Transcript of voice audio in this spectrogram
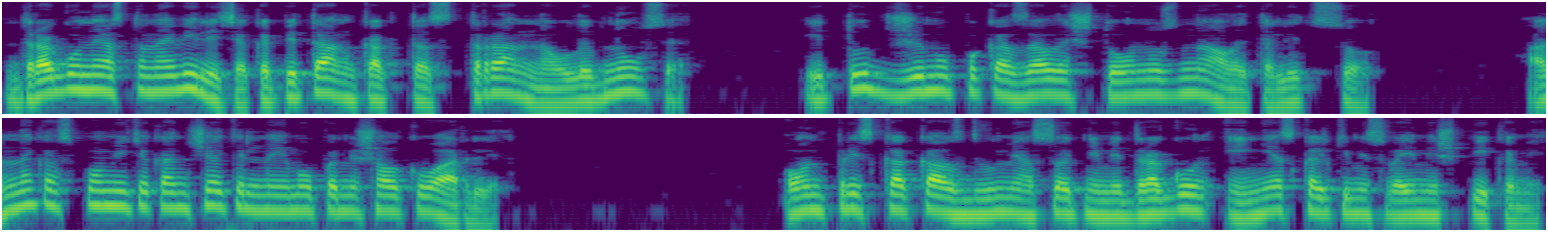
Драгуны остановились, а капитан как-то странно улыбнулся. И тут Джиму показалось, что он узнал это лицо. Однако вспомнить окончательно ему помешал Кварли. Он прискакал с двумя сотнями драгун и несколькими своими шпиками,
